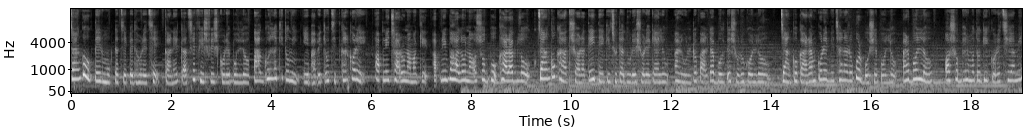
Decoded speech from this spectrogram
চাঙ্কুক তের মুখটা চেপে ধরেছে, কানের কাছে ফিসফিস করে বলল, পাগল নাকি তুমি? এভাবে কেউ চিৎকার করে? আপনি ছাড়ুন আমাকে। আপনি ভালো না, অসভ্য, খারাপ লোক। চাঙ্কুক হাত সরাতেই তে কিছুটা দূরে সরে গেল আর উল্টো পাল্টা বলতে শুরু করল। চাঙ্কুক আরাম করে বিছানার উপর বসে পড়ল আর বলল, অসভ্যের মতো কি করেছি আমি?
